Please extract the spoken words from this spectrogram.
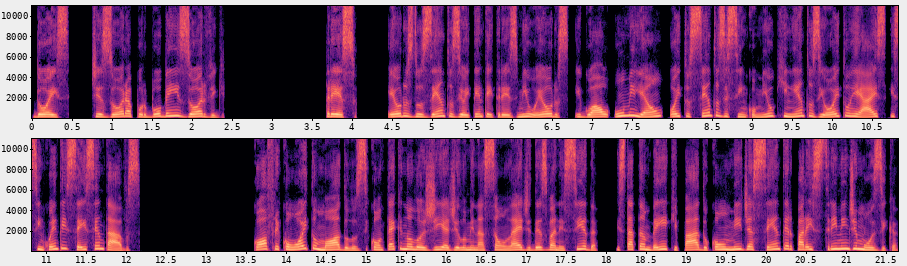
2. Tesoura por Buben Zorvig, Preço: euros 283 mil euros, igual 1 milhão 805 mil 508 reais e 56 centavos. Cofre com oito módulos e com tecnologia de iluminação LED desvanecida, está também equipado com um Media Center para streaming de música.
